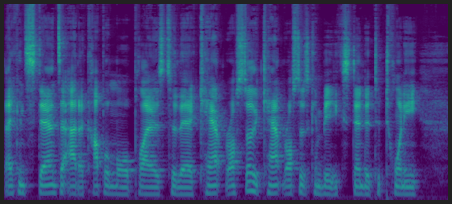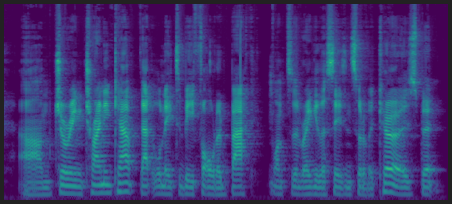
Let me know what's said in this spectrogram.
They can stand to add a couple more players to their camp roster. The camp rosters can be extended to twenty um, during training camp. That will need to be folded back once the regular season sort of occurs. But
